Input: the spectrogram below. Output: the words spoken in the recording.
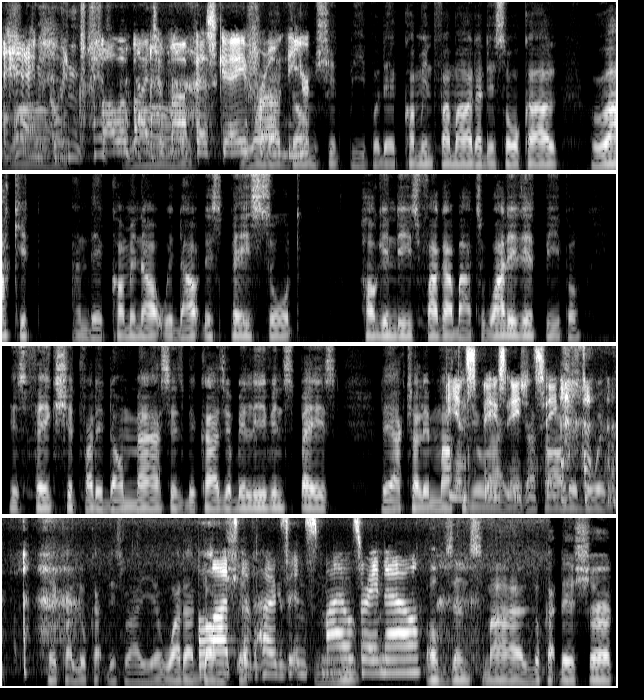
And Gwyn Gwyn. Followed by Wow. Thomas Pesquet What from a the dumb shit, people. They're coming from out of the so-called rocket, and they're coming out without the space suit, hugging these fagabats. What is it, people? It's fake shit for the dumb masses because you believe in space. They actually mocking you right Space here. That's Agency. all they're doing. Take a look at this right here. What a dumb Lots of hugs Mm-hmm. and smiles right now. Hugs and smile. Look at their shirt.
